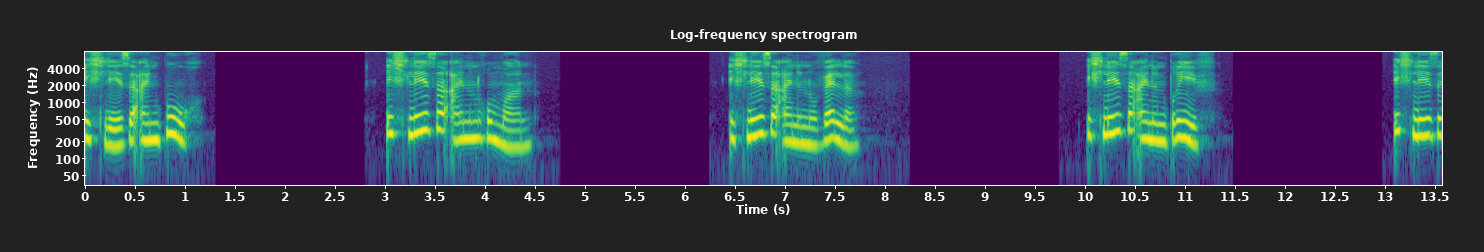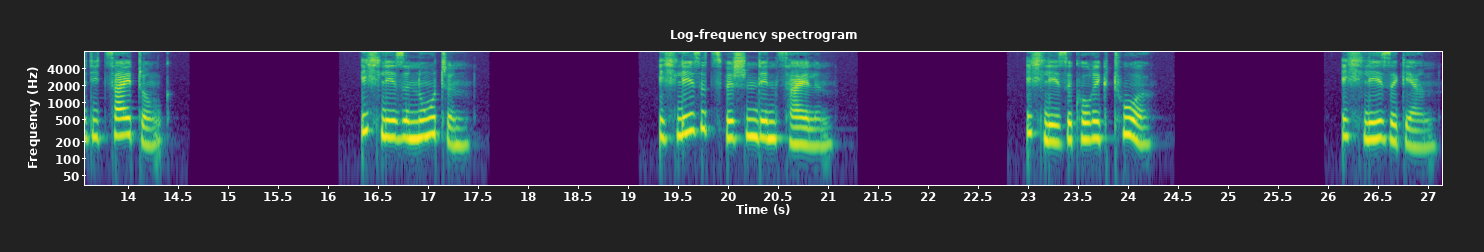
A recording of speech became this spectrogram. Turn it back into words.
Ich lese ein Buch. Ich lese einen Roman. Ich lese eine Novelle. Ich lese einen Brief. Ich lese die Zeitung. Ich lese Noten. Ich lese zwischen den Zeilen. Ich lese Korrektur. Ich lese gern.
